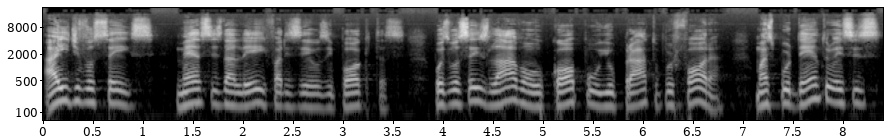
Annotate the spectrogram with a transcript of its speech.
Aí de vocês, mestres da lei, fariseus hipócritas, pois vocês lavam o copo e o prato por fora, mas por dentro esses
